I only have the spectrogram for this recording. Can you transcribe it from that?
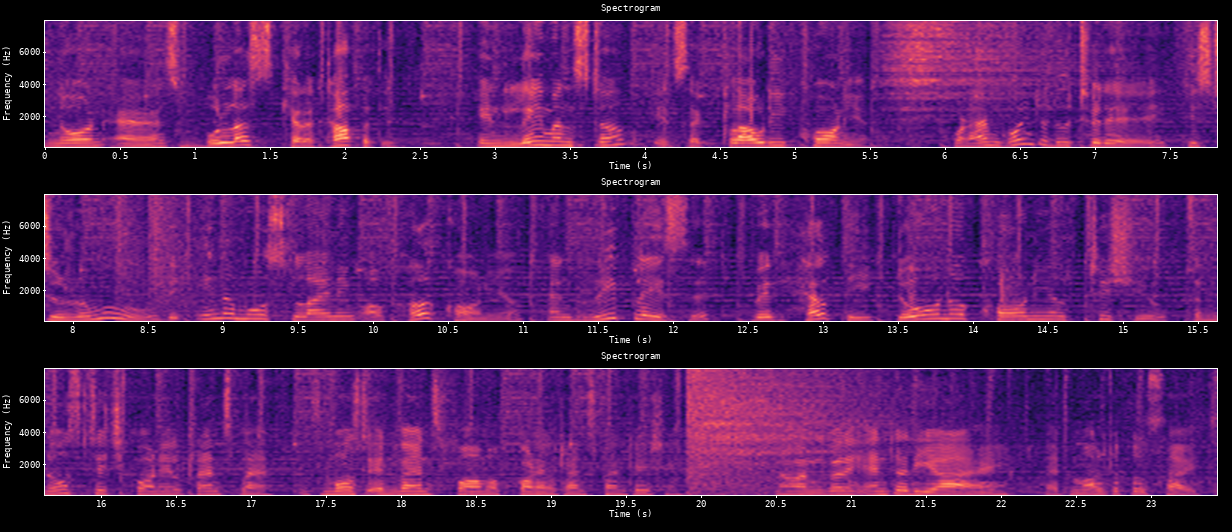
known as bullous keratopathy. In layman's term, it's a cloudy cornea. What I'm going to do today is to remove the innermost lining of her cornea and replace it with healthy donor corneal tissue. It's a no-stitch corneal transplant. It's the most advanced form of corneal transplantation. Now I'm going to enter the eye at multiple sites.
